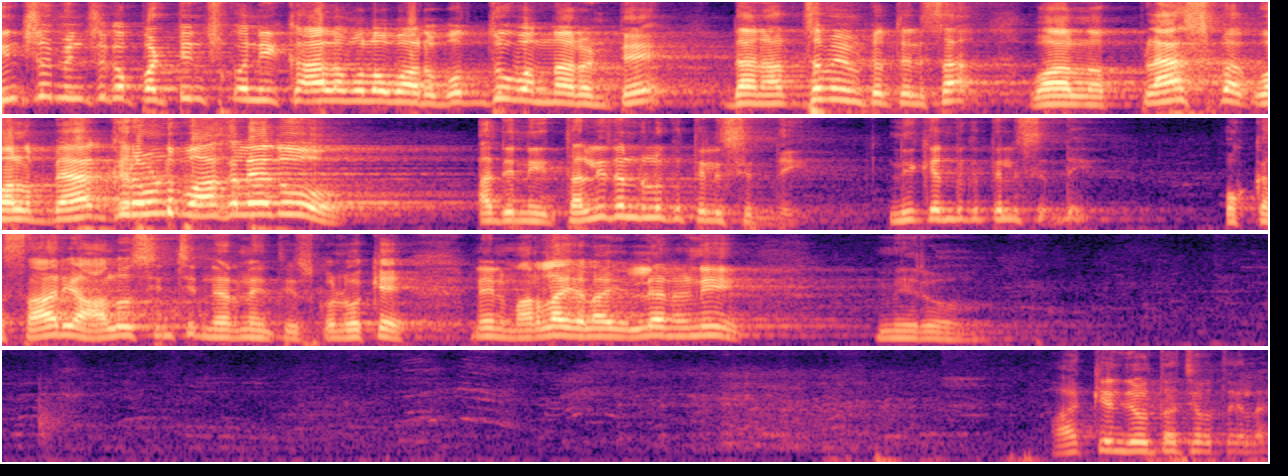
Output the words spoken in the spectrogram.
ఇంచుమించుగా పట్టించుకొని ఈ కాలంలో వారు వద్దు అన్నారంటే దాని అర్థం ఏమిటో తెలుసా? వాళ్ళ ప్లాస్ బ్యాక్ వాళ్ళ బ్యాక్గ్రౌండ్ బాగలేదు. అది నీ తల్లిదండ్రులకు తెలిసిద్ది. నీకెందుకు తెలిసిద్ది? ఒక్కసారి ఆలోచించి నిర్ణయం తీసుకోండి. ఓకే నేను మరలా ఇలా వెళ్ళానని మీరు వాక్యం చెబుతా చెబుతా ఇలా.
